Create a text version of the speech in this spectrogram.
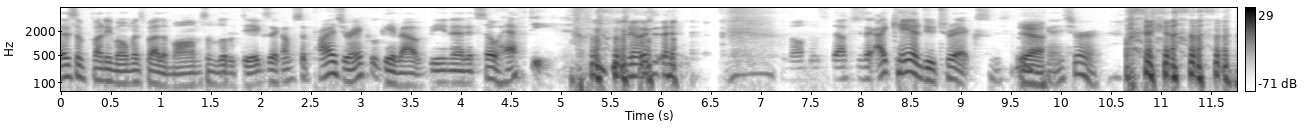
there's some funny moments by the mom, some little digs like I'm surprised your ankle gave out, being that it's so hefty. you know, and all this stuff. She's like, I can do tricks. "Oh, Yeah. Okay, sure.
